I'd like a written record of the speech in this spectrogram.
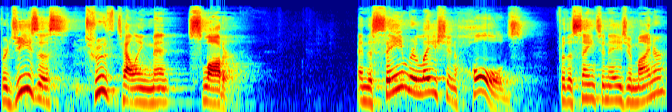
For Jesus, truth telling meant slaughter. And the same relation holds for the saints in Asia Minor,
